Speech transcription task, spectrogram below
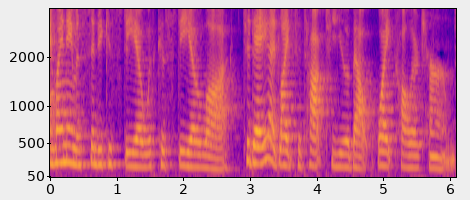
Hi, my name is Cindy Castillo with Castillo Law. Today I'd like to talk to you about white collar terms.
